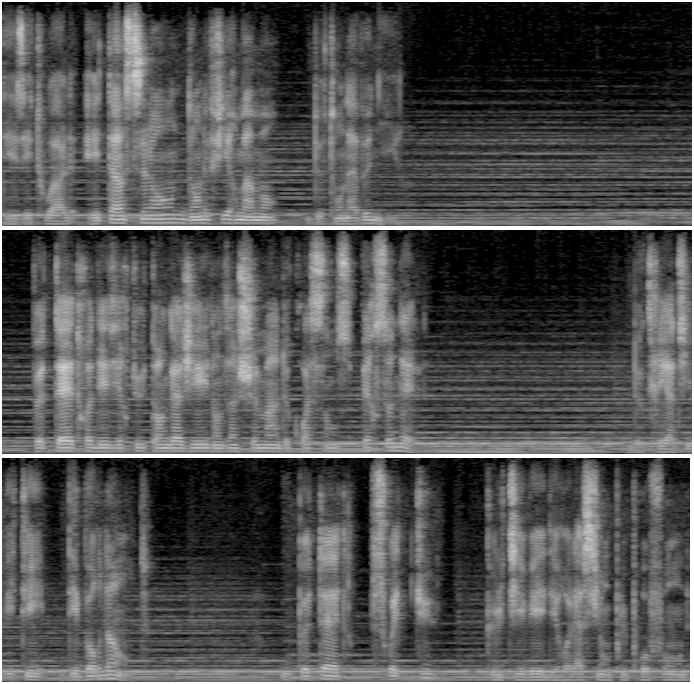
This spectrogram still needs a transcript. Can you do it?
Des étoiles étincelantes dans le firmament de ton avenir. Peut-être désires-tu t'engager dans un chemin de croissance personnelle, de créativité débordante, ou peut-être souhaites-tu cultiver des relations plus profondes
